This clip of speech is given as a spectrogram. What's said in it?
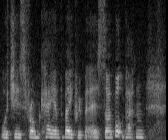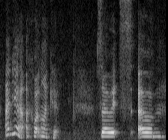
which is from Kay of the Bakery Bears. So I bought the pattern and yeah I quite like it. So it's um,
